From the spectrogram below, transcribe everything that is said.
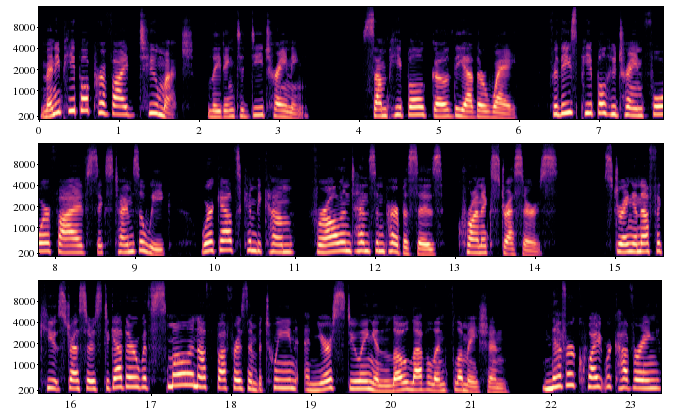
Many people provide too much, leading to detraining. Some people go the other way. For these people who train four, five, six times a week, workouts can become, for all intents and purposes, chronic stressors. String enough acute stressors together with small enough buffers in between, and you're stewing in low level inflammation. Never quite recovering,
